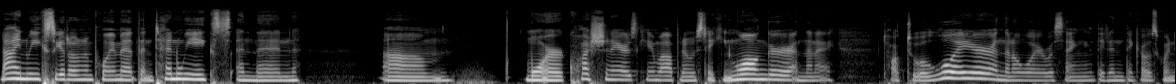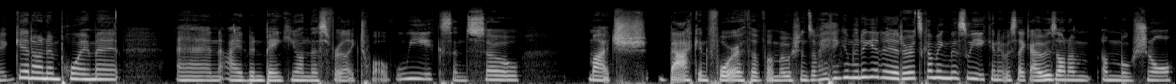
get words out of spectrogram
nine weeks to get unemployment, then 10 weeks, and then um, more questionnaires came up and it was taking longer. And then I talked to a lawyer, and then a lawyer was saying they didn't think I was going to get unemployment. And I had been banking on this for like 12 weeks, and so much back and forth of emotions of I think I'm going to get it or it's coming this week. And it was like I was on an emotional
